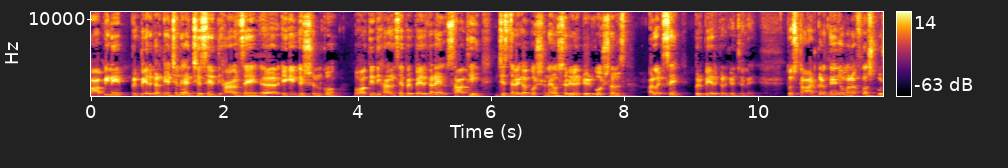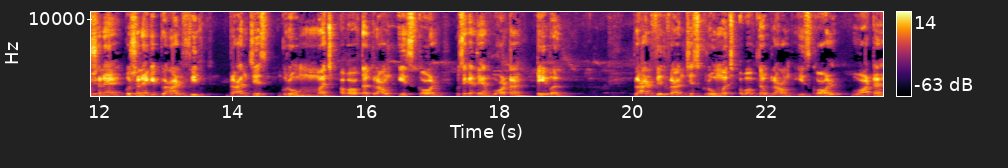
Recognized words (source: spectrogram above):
आप इन्हें प्रिपेयर करके चले, अच्छे से ध्यान से एक एक क्वेश्चन को बहुत ही ध्यान से प्रिपेयर करें। साथ ही जिस तरह का क्वेश्चन है, उससे रिलेटेड क्वेश्चन अलग से प्रिपेयर करके चले। तो स्टार्ट करते हैं जो हमारा फ़र्स्ट क्वेश्चन है। क्वेश्चन है कि plant with branches grow much about the ground is called उसे कहते हैं water table plant with branches grow much about the ground is called water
